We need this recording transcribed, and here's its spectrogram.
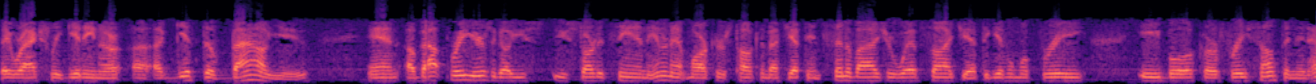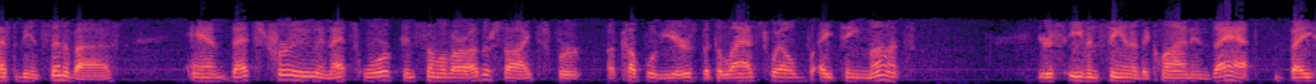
they were actually getting a, a gift of value. And about three years ago, you you started seeing internet marketers talking about you have to incentivize your website, you have to give them a free ebook or free something. It has to be incentivized, and that's true, and that's worked in some of our other sites for a couple of years, but the last 12, 18 months, you're even seeing a decline in that based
